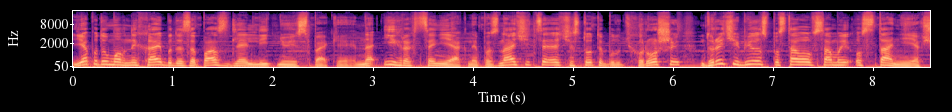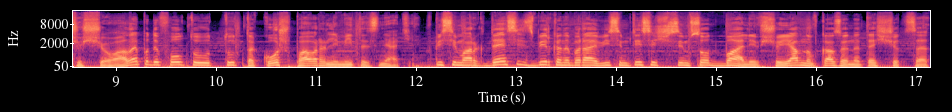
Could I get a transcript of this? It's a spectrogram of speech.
Я подумав, нехай буде запас для літньої спеки. На іграх це ніяк не позначиться, частоти будуть хороші. До речі, BIOS поставив самий останній, якщо що, але по дефолту тут також павер ліміти зняті. В PC Mark 10 збірка набирає 8700 балів, що явно вказує на те, що це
